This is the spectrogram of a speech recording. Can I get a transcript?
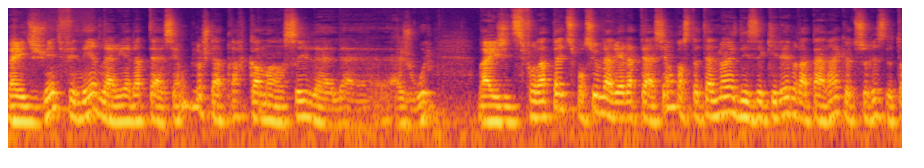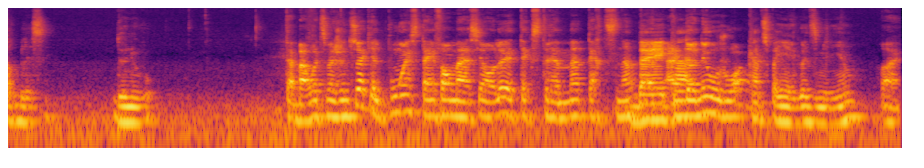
Ben, je viens de finir de la réadaptation, puis là, je t'apprends à recommencer la- la- à jouer. Ben, j'ai dit, il faudra peut-être que tu poursuives la réadaptation parce que tu as tellement un déséquilibre apparent que tu risques de te reblesser. De nouveau. Tabarouette, t'imagines-tu à quel point cette information-là est extrêmement pertinente Ben, à quand- donner aux joueurs? Quand tu payes un gars 10 millions, Ouais.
